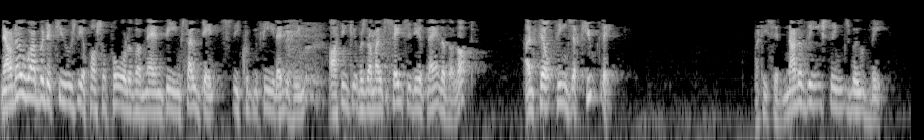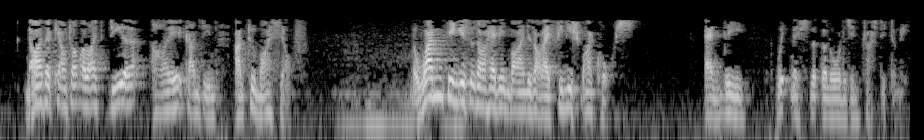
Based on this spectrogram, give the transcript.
Now, no one would accuse the Apostle Paul of a man being so dense he couldn't feel anything. I think he was the most sensitive man of the lot and felt things acutely. But he said, none of these things move me. Neither count on my life dear, here comes in, unto myself. The one thing is that I have in mind is I may finish my course and the witness that the Lord has entrusted to me.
